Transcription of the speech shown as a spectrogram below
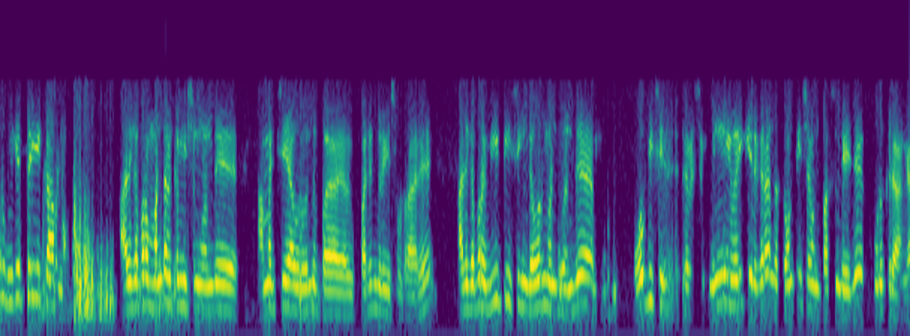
ஒரு மிகப்பெரிய காரணம் அதுக்கப்புறம் மண்டல் கமிஷன் வந்து அமைச்சு அவர் வந்து ப பரிந்துரை சொல்றாரு. அதுக்கப்புறம் விபி சிங் கவர்மெண்ட் வந்து ஓபிசி இன்னி வரைக்கும் இருக்கிற அந்த டுவெண்ட்டி செவன் பர்சன்டேஜ் கொடுக்குறாங்க.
